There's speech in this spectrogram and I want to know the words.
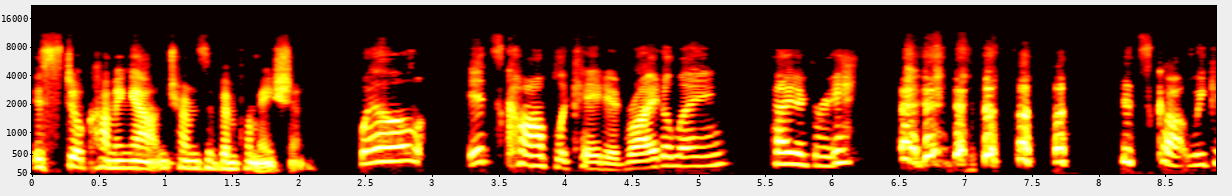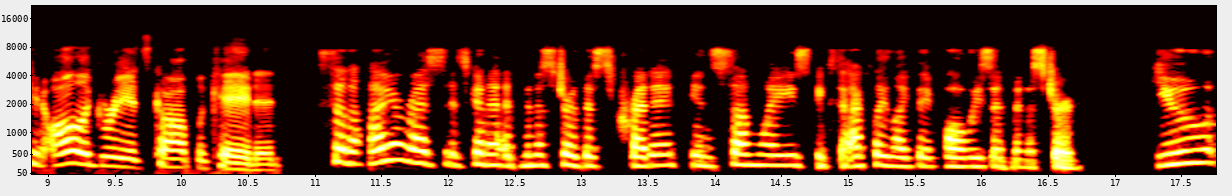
is still coming out in terms of information well it's complicated right elaine i agree it's co- we can all agree it's complicated. So the IRS is going to administer this credit in some ways exactly like they've always administered. You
